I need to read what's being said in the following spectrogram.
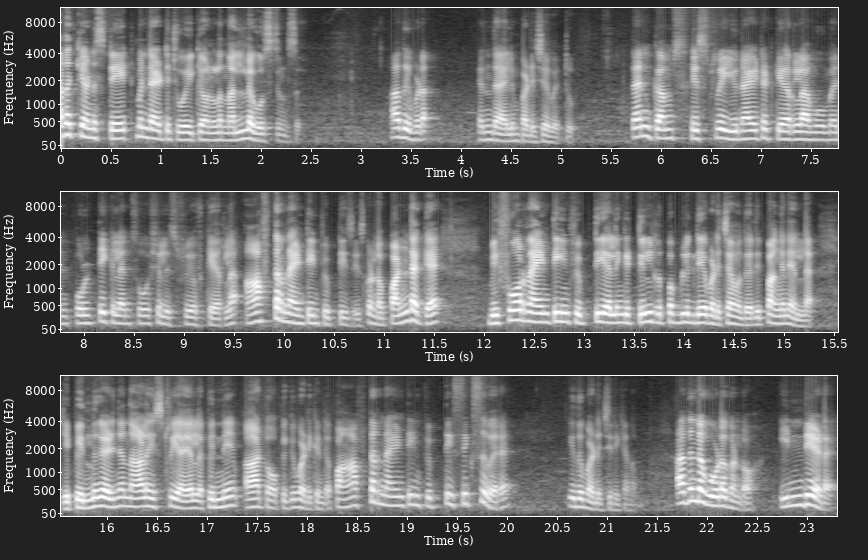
അതൊക്കെയാണ് സ്റ്റേറ്റ്മെന്റ് ആയിട്ട് ചോദിക്കാനുള്ള നല്ല ക്വസ്റ്റ്യൻസ് അതിവിടെ എന്തായാലും പഠിച്ചേ പറ്റൂ. Then comes history united Kerala movement political and social history of Kerala after nineteen fifty six കണ്ടോ? പണ്ടൊക്കെ ബിഫോർ നയന്റീൻ ഫിഫ്റ്റി അല്ലെങ്കിൽ ടിൽ റിപ്പബ്ലിക് ഡേ പഠിച്ചാൽ മതി. ഇപ്പം അങ്ങനെയല്ല. ഇപ്പം ഇന്ന് കഴിഞ്ഞാൽ നാളെ ഹിസ്റ്ററി ആയല്ല. പിന്നെയും ആ ടോപ്പിക്ക് പഠിക്കേണ്ടത് അപ്പോൾ ആഫ്റ്റർ നയന്റീൻ ഫിഫ്റ്റി സിക്സ് വരെ ഇത് പഠിച്ചിരിക്കണം. അതിന്റെ കൂടെ കണ്ടോ? ഇന്ത്യയുടെ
